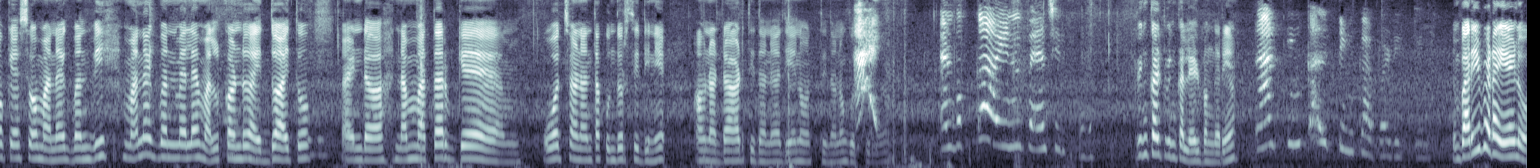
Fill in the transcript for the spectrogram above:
ಓಕೆ ಸೊ ಮನೆಗೆ ಬಂದ್ವಿ. ಮನೆಗೆ ಬಂದಮೇಲೆ ಮಲ್ಕೊಂಡು ಎದ್ದು ಆಯಿತು. ಆ್ಯಂಡ್ ನಮ್ಮ ಅಥರ್ವ್ಗೆ ಓದ್ಸೋಣ ಅಂತ ಕುಂದಿರ್ಸಿದ್ದೀನಿ. ಅವನು ಅಡ್ಡಾಡ್ತಿದ್ದಾನೆ ಅದೇನು ಓದ್ತಿದ್ದಾನೋ ಗೊತ್ತಿಲ್ಲ. ಟ್ವಿಂಕಲ್ ಟ್ವಿಂಕಲ್ ಹೇಳು ಬಂಗಾರಿ. ಬರೀಬೇಡ ಹೇಳು.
